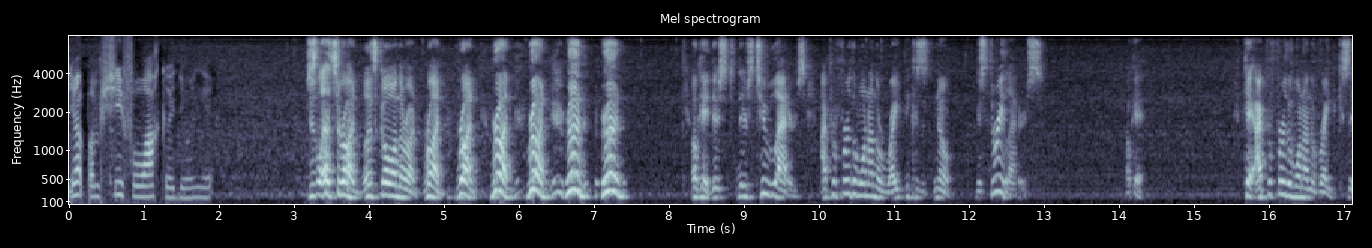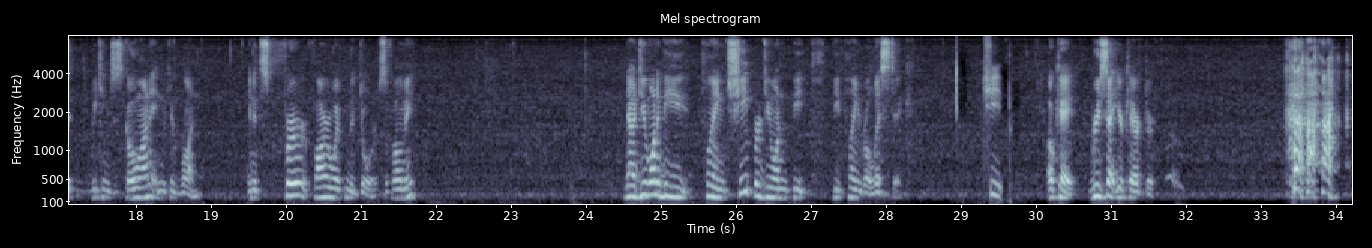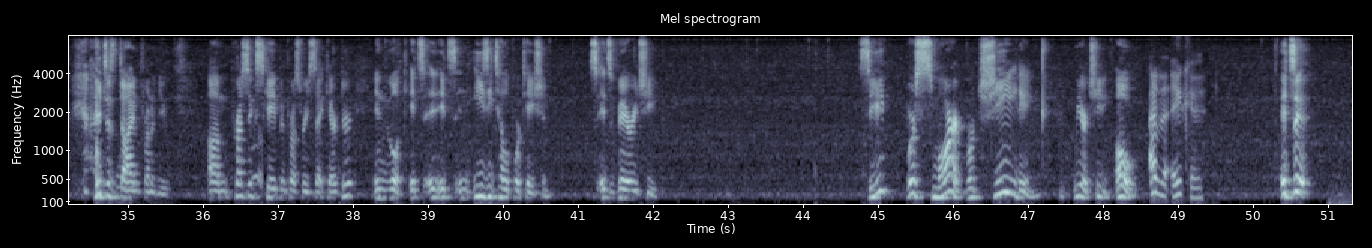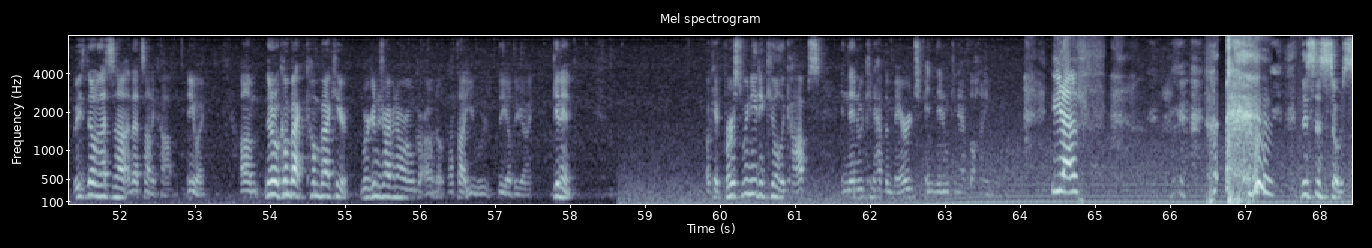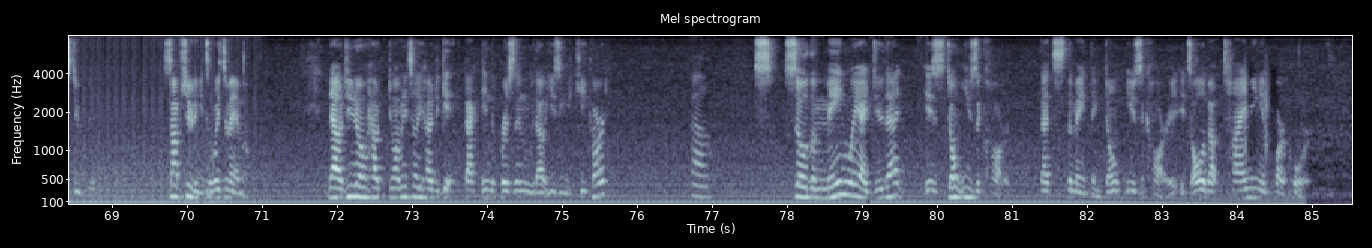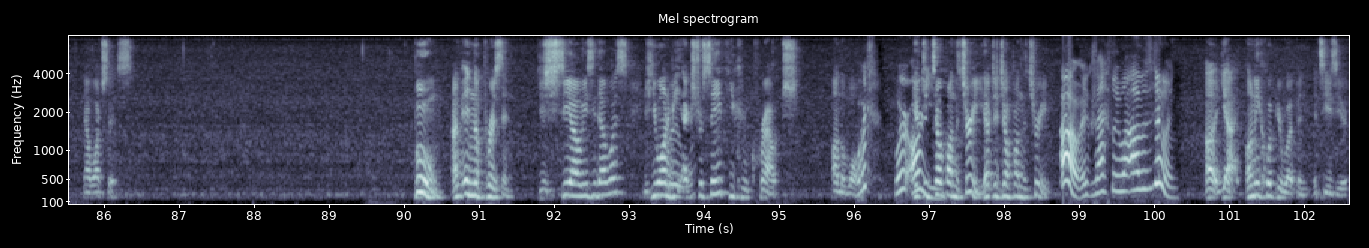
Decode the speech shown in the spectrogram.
Yep, I'm see Falaka doing it. Just let's run. Let's go on the run. Run, run, run, run, run, run. Okay, there's there's two ladders. I prefer the one on the right because no, there's three ladders. Okay. Okay, I prefer the one on the right because it, we can just go on it and we can run, and it's far far away from the door. So follow me. Now, do you want to be playing cheap or do you want to be be playing realistic? Cheap. Okay, reset your character. I just die in front of you. Um, press escape and press reset character. And look, it's it's an easy teleportation. It's, it's very cheap. See? We're smart. We're cheating. We are cheating. Oh, I have an AK. it's a. wait, No, that's not. That's not a cop. Anyway, um, no, no, come back, come back here. We're gonna drive in our own car. Oh no, I thought you were the other guy. Get in. Okay, first we need to kill the cops, and then we can have the marriage, and then we can have the honeymoon. Yes. This is so stupid. Stop shooting. It's a waste of ammo. Now, do you know how? Do you want me to tell you how to get back in the prison without using the key card? How? S- So the main way I do that is don't use a car. That's the main thing. Don't use a car. It's all about timing and parkour. Now watch this. Boom! I'm in the prison. Did you see how easy that was? If you want to be extra safe, you can crouch on the wall. What? Where are You have to you? jump on the tree. You have to jump on the tree. Oh, exactly what I was doing. Uh, yeah, unequip your weapon. It's easier.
